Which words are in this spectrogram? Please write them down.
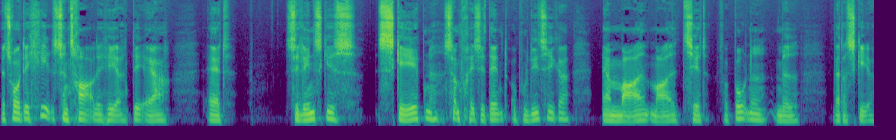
jeg tror, det helt centrale her, det er, at Zelenskis skæbne som præsident og politiker er meget, meget tæt forbundet med, hvad der sker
